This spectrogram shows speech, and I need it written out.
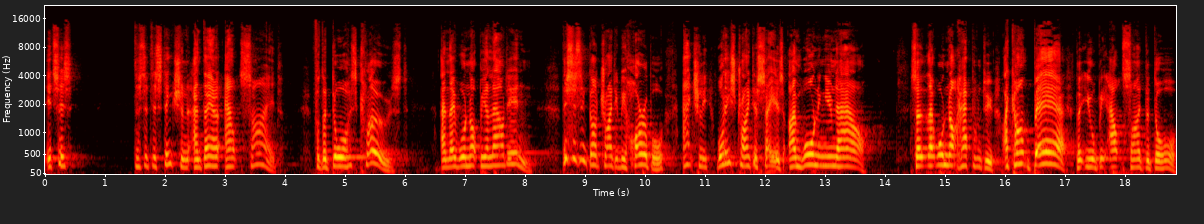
it says there's a distinction, and they are outside, for the door is closed, and they will not be allowed in. This isn't God trying to be horrible. Actually, what He's trying to say is, I'm warning you now. So that, that will not happen to you. I can't bear that you'll be outside the door,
